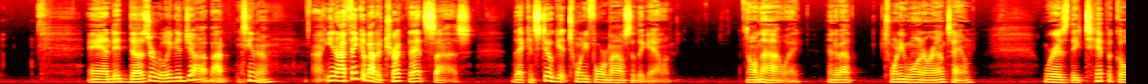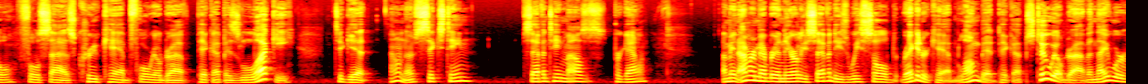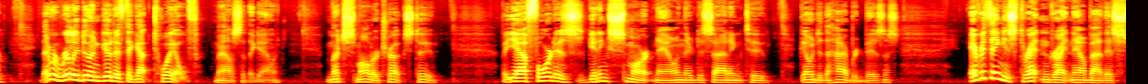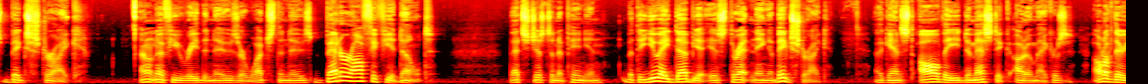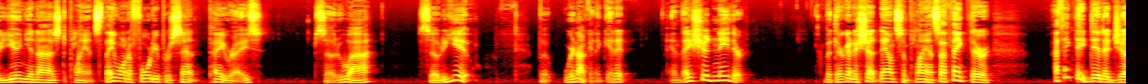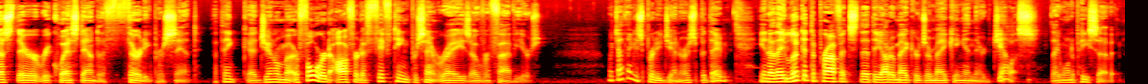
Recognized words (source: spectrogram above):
And it does a really good job. I, you know, I, you know, I think about a truck that size that can still get 24 miles to the gallon on the highway and about 21 around town, whereas the typical full-size crew cab four-wheel drive pickup is lucky to get I don't know 16, 17 miles per gallon. I mean, I remember in the early 70s we sold regular cab long bed pickups, two wheel drive, and they were they were really doing good if they got 12 miles to the gallon. Much smaller trucks too. But yeah, Ford is getting smart now and they're deciding to go into the hybrid business. Everything is threatened right now by this big strike. I don't know if you read the news or watch the news. Better off if you don't. That's just an opinion. But the UAW is threatening a big strike against all the domestic automakers, all of their unionized plants. They want a 40% pay raise. So do I. So do you. But we're not going to get it. And they shouldn't either. But they're going to shut down some plants. I think they're I think they did adjust their request down to 30%. I think General or Ford offered a 15% raise over 5 years which I think is pretty generous. But they, you know, they look at the profits that the automakers are making and they're jealous. They want a piece of it.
